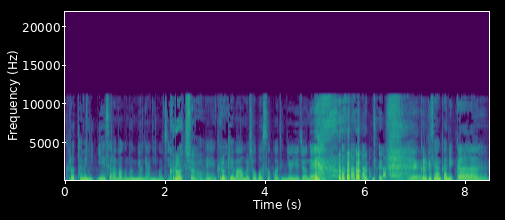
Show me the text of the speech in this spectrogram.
그렇다면 얘 사람하고는 운명이 아닌 거지. 그렇죠. 네, 그렇게 마음을 접었었거든요 예전에 네. 예. 그렇게 생각하니까 네.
